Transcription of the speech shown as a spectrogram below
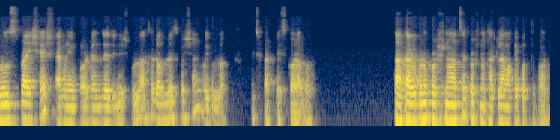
রুলস প্রায় শেষ। এখন ইম্পর্টেন্ট যে জিনিসগুলো আছে ডব্লিউএস কোশ্চেন ওইগুলো কিছু প্র্যাকটিস করাবো। তা কারও কোনো প্রশ্ন আছে? প্রশ্ন থাকলে আমাকে করতে পারো।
